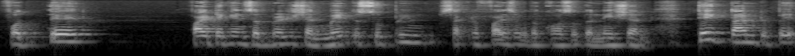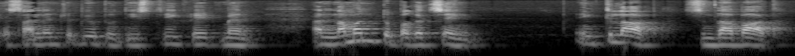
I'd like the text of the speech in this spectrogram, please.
for their fight against the British and made the supreme sacrifice for the cause of the nation, take time to pay a silent tribute to these three great men and naman to Bhagat Singh. Inqilab Zindabad.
